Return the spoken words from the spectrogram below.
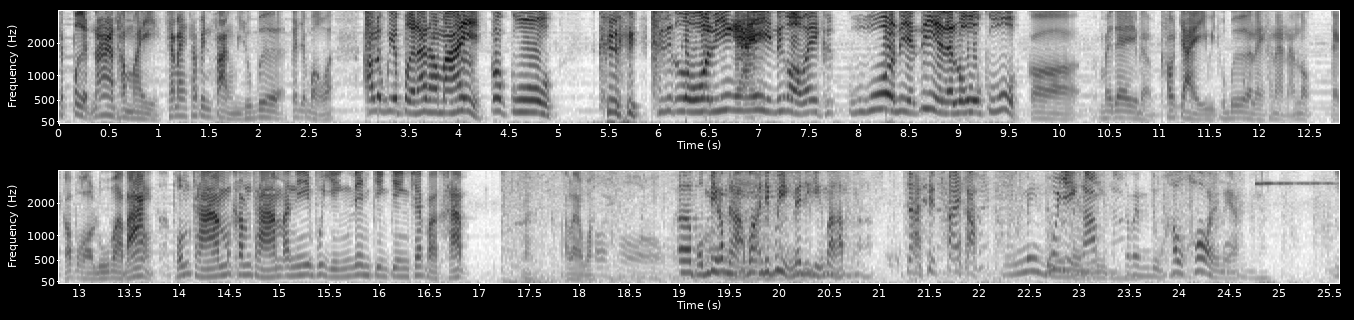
จะเปิดหน้าทำไม ใช่ไหมถ้าเป็นฝั่ง VTuber ก็จะบอกว่าเอาแล้วกูจะเปิดหน้าทำไม ก็กู คือคือโลนี้ไง นึกออกไหมคือกูเนี่ยนี่แหละโลกู ก็ไม่ได้แบบเข้าใจ VTuber อะไรขนาดนั้นหรอก แต่ก็พอรู้มาบ้าง ผมถามคำถามอันนี้ผู้หญิงเล่นจริง ๆ ใช่ปะครับอะอะไรวะโอ้โหเออผมมีคำถามว่าอันนี้ผู้หญิงเล่นจริงๆป่ะครับใช่ใช่ครับ ไม่ดูผู้หญิงครับจงๆทำไมมันดูเข้าข้ออย่างเนี้ย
